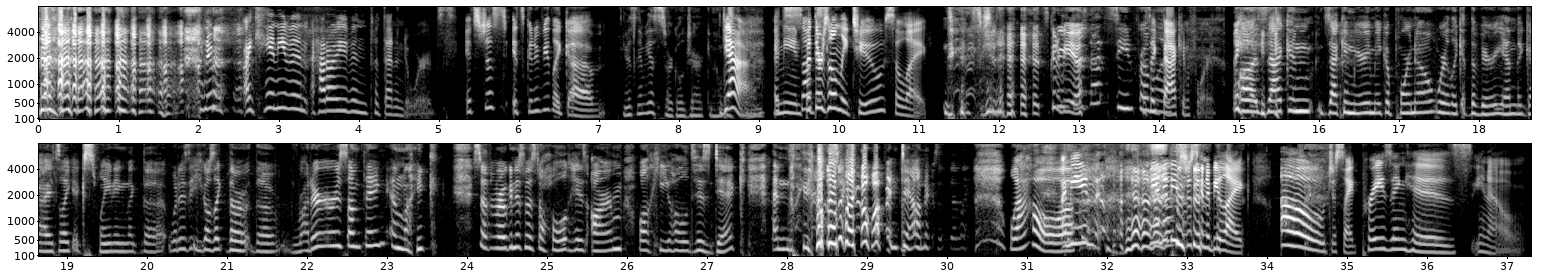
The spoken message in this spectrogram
gonna- I can't even. How do I even put that into words? It's just it's going to be like um It's gonna be a circle jerk. And he'll Yeah, fine. I It mean, sucks. but there's only two, so like, it's gonna, it's gonna be a that scene from It's like, back and forth. uh, Zack and Zack and Miri make a porno where like at the very end the guy's like explaining like the what is it? He goes like the the rudder or something and like Seth Rogen is supposed to hold his arm while he holds his dick and like, like, go up and down or something like wow. I mean, Hannity's just to be like, oh, just like praising his, you know,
